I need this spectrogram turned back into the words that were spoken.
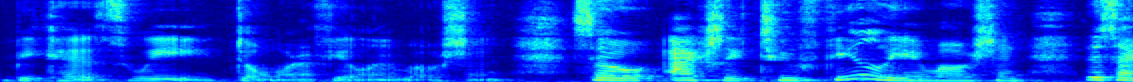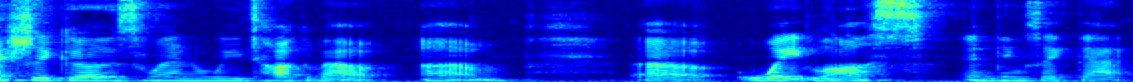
because we don't want to feel an emotion. So, actually, to feel the emotion, this actually goes when we talk about um, uh, weight loss and things like that.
